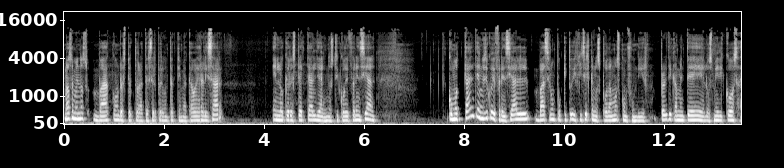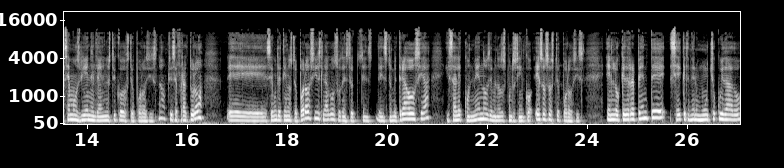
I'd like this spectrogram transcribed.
Más o menos va con respecto a la tercera pregunta que me acaba de realizar, en lo que respecta al diagnóstico diferencial. Como tal diagnóstico diferencial va a ser un poquito difícil que nos podamos confundir, prácticamente los médicos hacemos bien el diagnóstico de osteoporosis. No, si se fracturó, eh, según tiene osteoporosis, le hago su densitometría ósea y sale con menos de menos 2.5. Eso es osteoporosis. En lo que de repente sí hay que tener mucho cuidado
